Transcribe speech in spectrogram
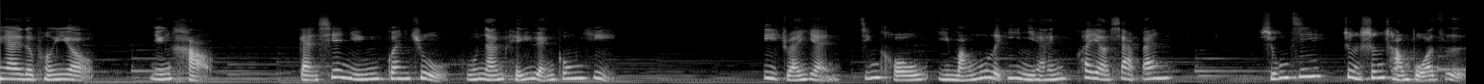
亲爱的朋友，您好，感谢您关注湖南培元公益。一转眼，金猴已忙碌了一年，快要下班，雄鸡正伸长脖子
